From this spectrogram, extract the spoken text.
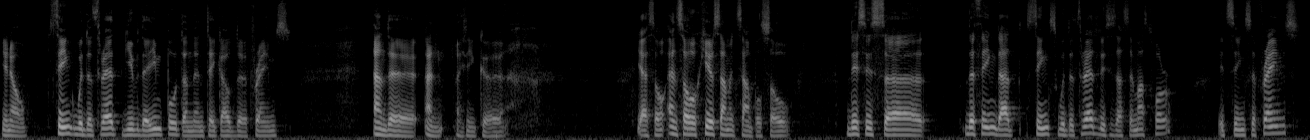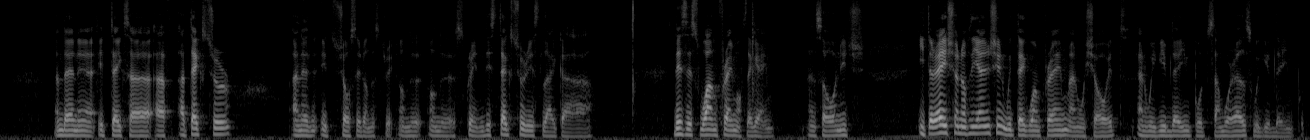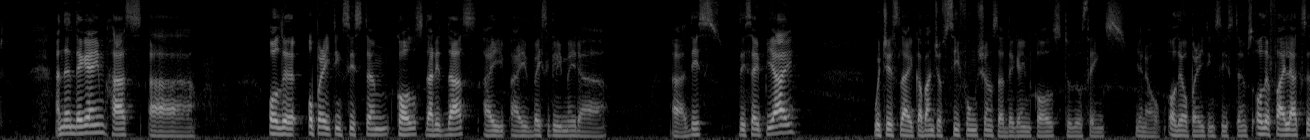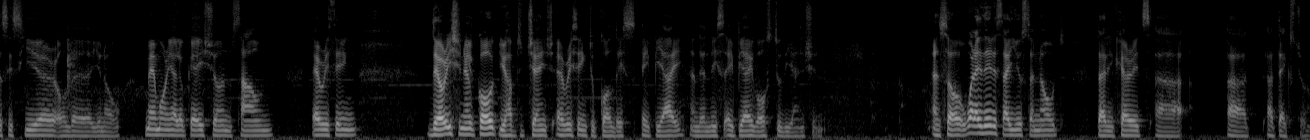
you know, with the thread, give the input, and then take out the frames. And uh, and I think uh, yeah. So and so here's some examples. So this is uh, the thing that syncs with the thread. This is a semaphore. It syncs the frames, and then uh, it takes a, a, a texture and then it shows it on the on the on the screen. This texture is like a this is one frame of the game. And so on each iteration of the engine, we take one frame and we show it, and we give the input somewhere else, we give the input. And then the game has uh, all the operating system calls that it does. I, I basically made a, uh, this, this API, which is like a bunch of C functions that the game calls to do things you know, all the operating systems, all the file access is here, all the, you know, memory allocation, sound, everything. The original code, you have to change everything to call this API, and then this API goes to the engine. And so what I did is I used a node that inherits a, a texture.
